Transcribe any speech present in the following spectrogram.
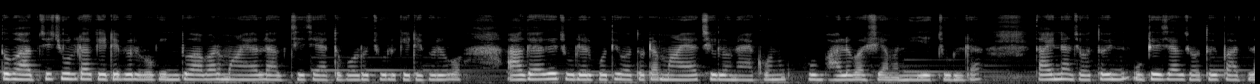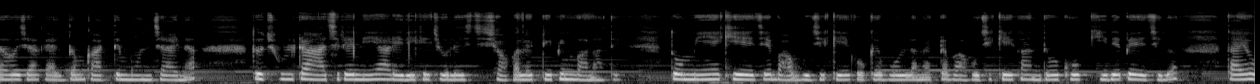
তো ভাবছি চুলটা কেটে ফেলব, কিন্তু আবার মায়া লাগছে যে এত বড় চুল কেটে ফেলব। আগে আগে চুলের প্রতি অতটা মায়া ছিল না, এখন খুব ভালোবাসি আমার নিজের চুলটা। তাই না, যতই উঠে যাক, যতই পাতলা হয়ে যাক, একদম কাটতে মন চায় না। তো চুলটা আঁচড়ে নিয়ে আর এদিকে চলে এসেছি সকালের টিফিন বানাতে। তো মেয়ে খেয়েছে বাবুজি কেক, ওকে বললাম, একটা বাবুজি কেক আনতে। ওর খুব খিদে পেয়েছিল, তাই ও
